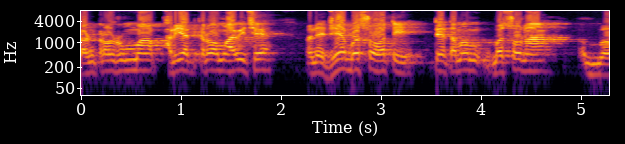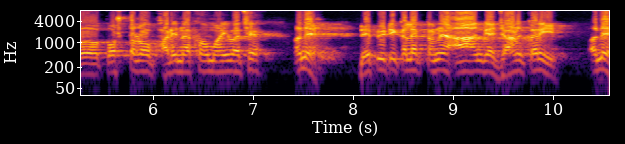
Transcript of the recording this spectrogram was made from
કંટ્રોલ રૂમમાં ફરિયાદ કરવામાં આવી છે અને જે બસો હતી તે તમામ બસોના પોસ્ટરો ફાડી નાખવામાં આવ્યા છે અને ડેપ્યુટી કલેક્ટરને આ અંગે જાણ કરી અને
